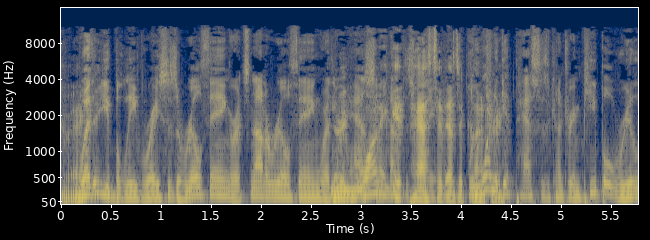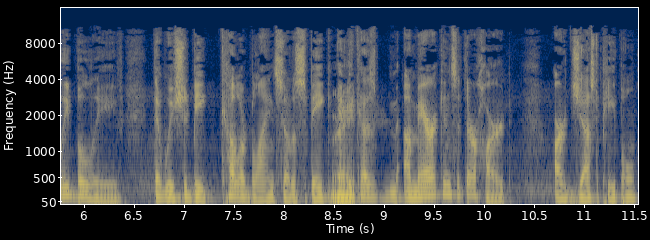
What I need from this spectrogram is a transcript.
Right. Whether you believe race is a real thing or it's not a real thing, whether We wanna get past it as a country, We want to get past as a country, and people really believe that we should be colorblind, so to speak, Right. because Americans at their heart are just people,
